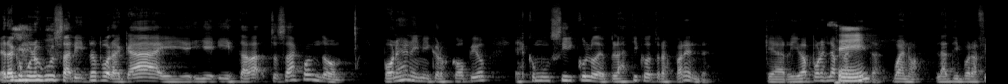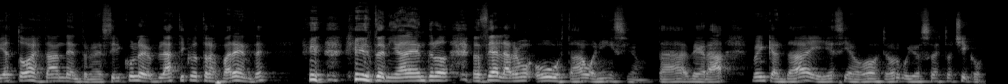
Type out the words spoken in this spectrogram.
era como unos gusanitos por acá. Y, y, estaba. ¿Tú sabes cuando pones en el microscopio? Es como un círculo de plástico transparente. Que arriba pones la ¿Sí? Bueno, las tipografías todas estaban dentro en el círculo de plástico transparente. y tenía dentro, o sea, el árbol, uh, estaba buenísimo, estaba, de verdad, me encantaba y decía, oh, estoy orgulloso de estos chicos.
